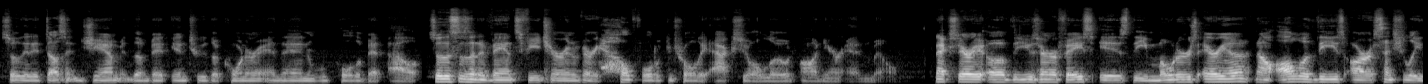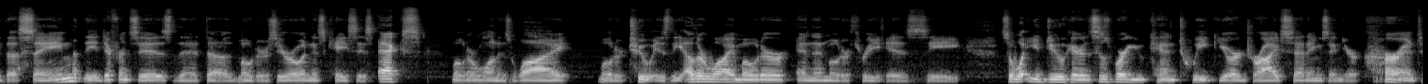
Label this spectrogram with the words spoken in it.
so that it doesn't jam the bit into the corner and then pull the bit out. So this is an advanced feature and very helpful to control the axial load on your end mill. Next area of the user interface is the motors area. Now all of these are essentially the same. The difference is that uh, motor 0 in this case is X, motor 1 is Y, motor 2 is the other Y motor, and then motor 3 is Z. So what you do here, this is where you can tweak your drive settings and your current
